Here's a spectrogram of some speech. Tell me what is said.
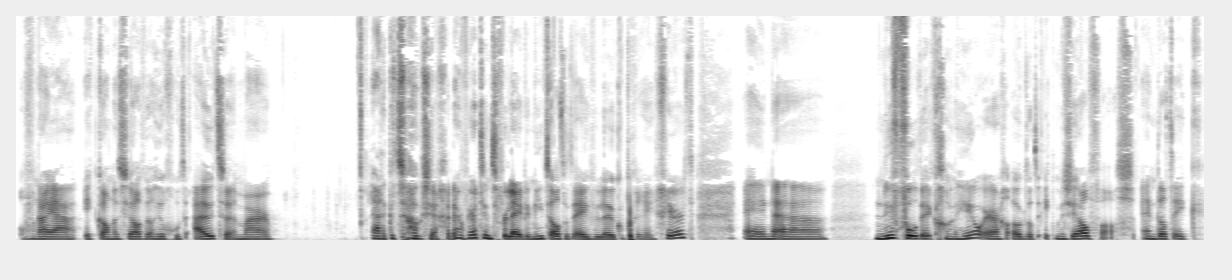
Of nou ja, ik kan het zelf wel heel goed uiten, maar laat ik het zo zeggen, daar werd in het verleden niet altijd even leuk op gereageerd. En uh, nu voelde ik gewoon heel erg ook dat ik mezelf was. En dat ik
